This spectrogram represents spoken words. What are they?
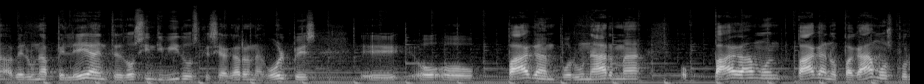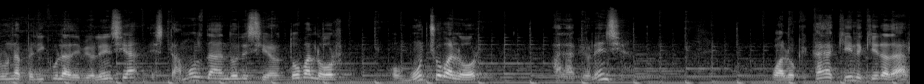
a ver una pelea entre dos individuos que se agarran a golpes, eh, o, pagan por un arma, o pagan, pagan o pagamos por una película de violencia, estamos dándole cierto valor o mucho valor a la violencia o a lo que cada quien le quiera dar.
